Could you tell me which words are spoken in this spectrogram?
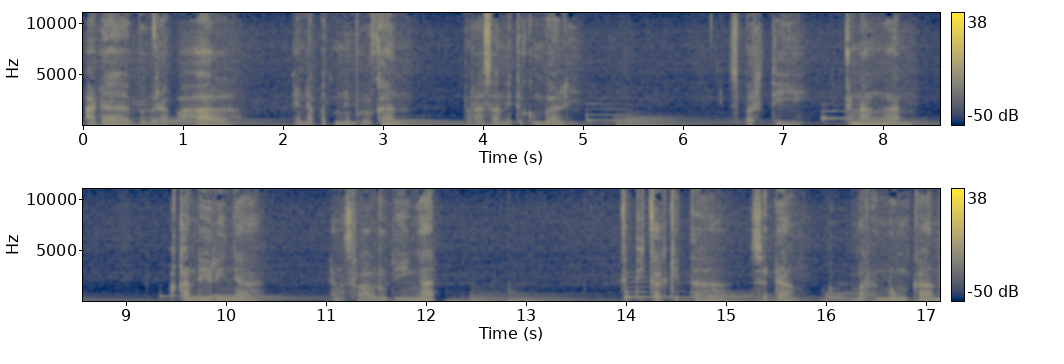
Ada beberapa hal yang dapat menimbulkan perasaan itu kembali, seperti kenangan akan dirinya yang selalu diingat ketika kita sedang merenungkan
